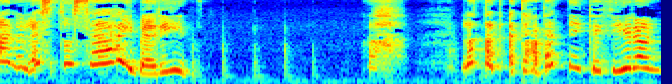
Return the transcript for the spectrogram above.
أنا لست ساعي بريد. آه لقد أتعبتني كثيرا.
